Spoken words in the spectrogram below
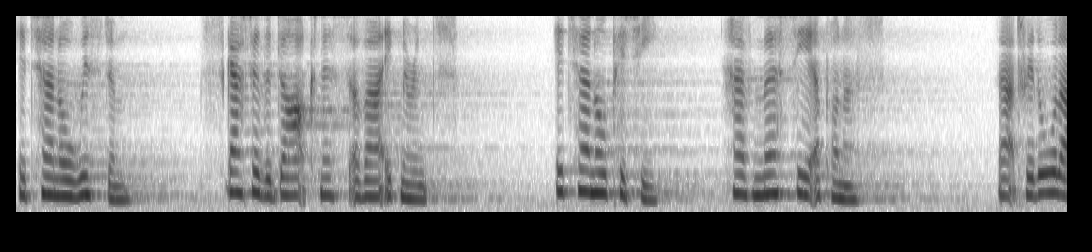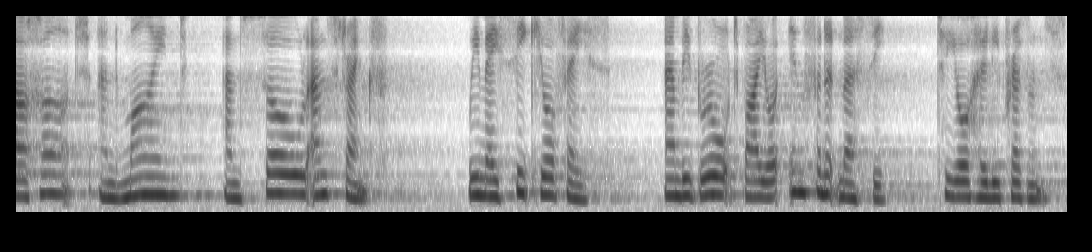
Eternal wisdom, scatter the darkness of our ignorance. Eternal pity, have mercy upon us, that with all our heart and mind and soul and strength we may seek your face and be brought by your infinite mercy to your holy presence.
